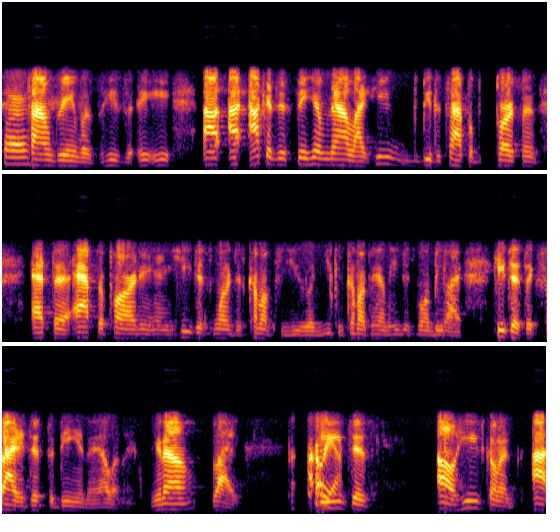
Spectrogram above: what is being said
for Tom Green was he's he, he I, I I could just see him now like he would be the type of person at the after party and he just want to just come up to you and you can come up to him and he just want to be like he's just excited just to be in the element you know like Oh he yeah. just oh he's gonna I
